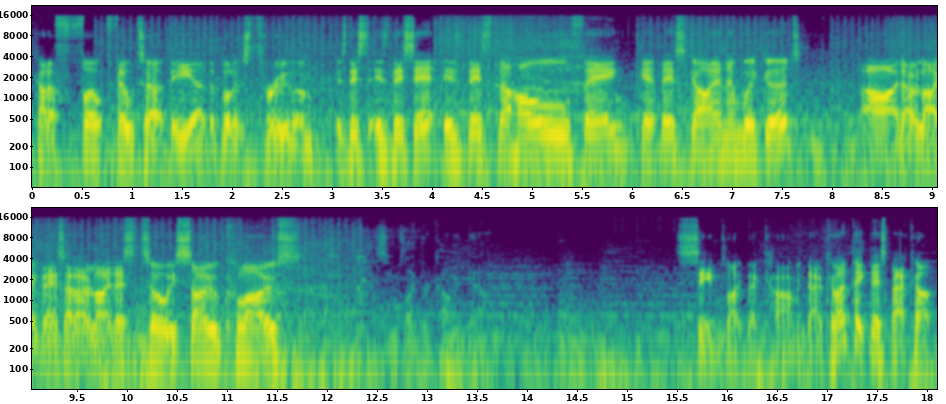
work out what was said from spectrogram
kind of fil filter the uh, the bullets through them. Is this is this it? Is this the whole thing? Get this guy, and then we're good. Oh, I don't like this. I don't like this at all. He's so close. Seems like they're calming down. Can I pick this back up?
